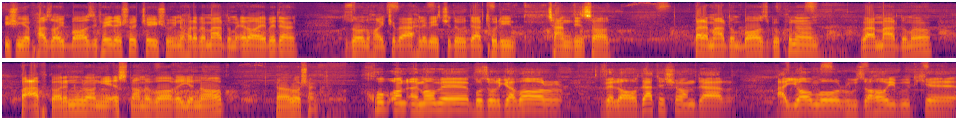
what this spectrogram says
ایشون یه فضای بازی پیدا شد که ایشون اینها را به مردم ارائه بدن. ظلم هایی که به اهل بیت شده بود در طول این چندین سال برای مردم بازگو کنن و مردم ها با افکار نورانی اسلام واقعی ناب روشن کنن. خب آن امام بزرگوار ولادتشان در ایام و روزهایی بود که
